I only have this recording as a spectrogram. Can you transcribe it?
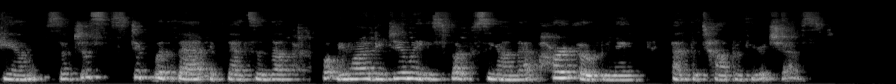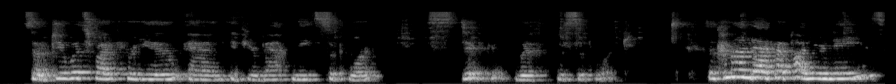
camel. So just stick with that if that's enough. What we want to be doing is focusing on that heart opening at the top of your chest. So do what's right for you. And if your back needs support, stick with the support. So come on back up on your knees.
